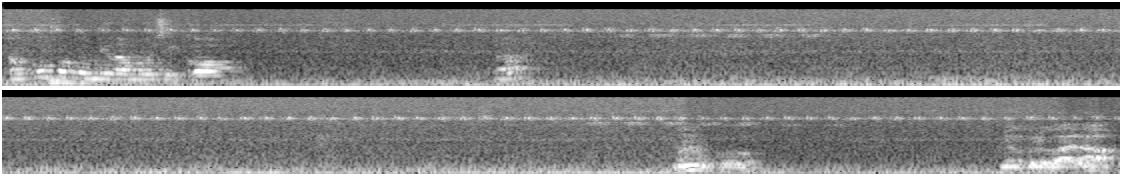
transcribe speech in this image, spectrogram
Aku penghuni lamun siko. Hah? Mana ku? Yang keluar lah.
